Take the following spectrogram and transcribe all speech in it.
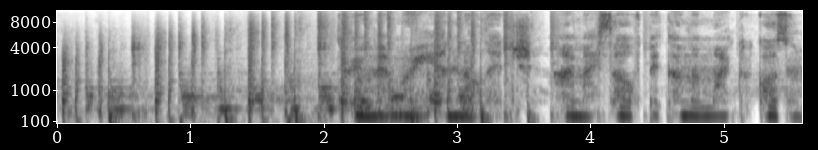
Through memory and knowledge, I myself become a microcosm.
